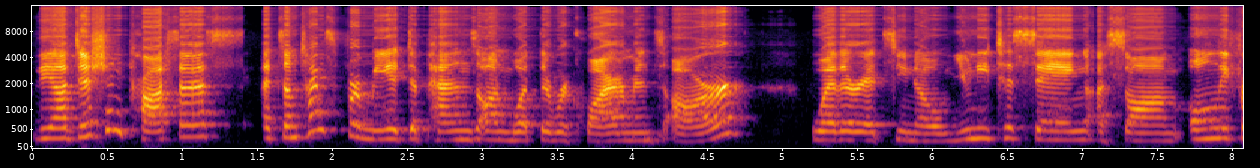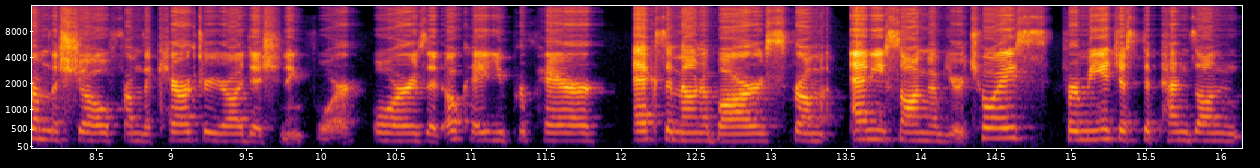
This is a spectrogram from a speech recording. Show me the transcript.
The audition process sometimes for me it depends on what the requirements are. Whether it's you know you need to sing a song only from the show from the character you're auditioning for. Or is it okay you prepare x amount of bars from any song of your choice. For me it just depends on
